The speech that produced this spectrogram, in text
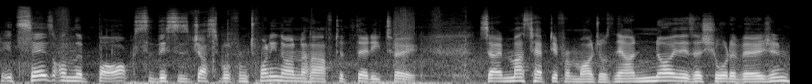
it says on the box this is adjustable from 29 and a half to 32 so it must have different modules. Now I know there's a shorter version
